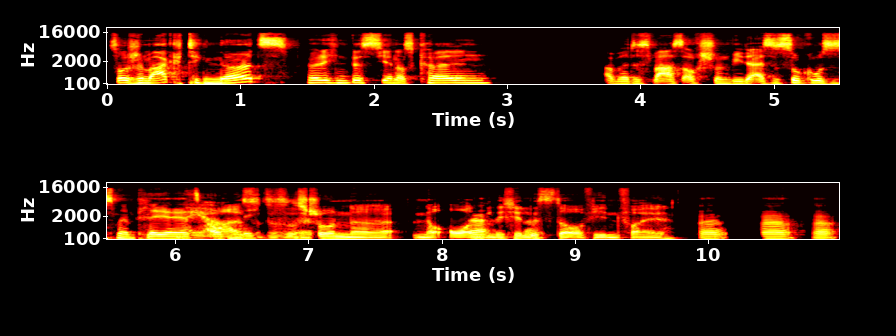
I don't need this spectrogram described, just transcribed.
Social Marketing Nerds höre ich ein bisschen aus Köln. Aber das war es auch schon wieder. Also so groß ist mein Player jetzt naja, auch also nicht. Also das ist schon eine, eine ordentliche ja, Liste auf jeden Fall. Ja, ja, ja.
